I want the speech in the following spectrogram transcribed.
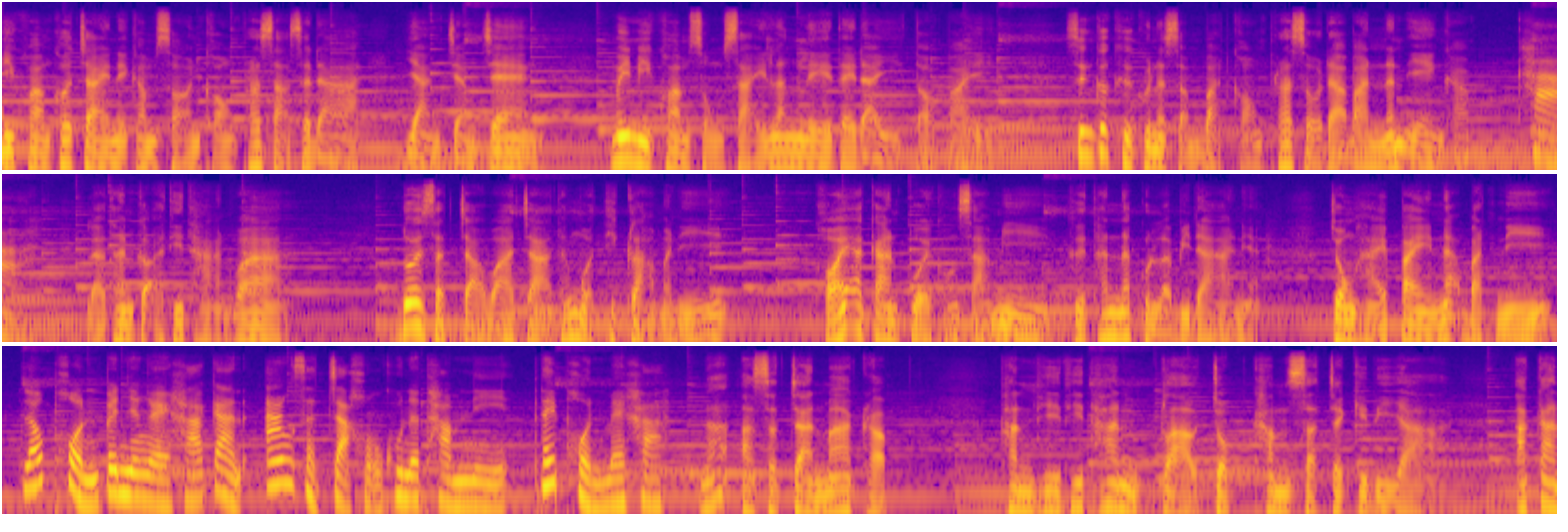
มีความเข้าใจในคำสอนของพระศาสดาอย่างแจ่มแจ้ง ไม่มีความสงสัยลังเลใด ๆ อีกต่อไป ซึ่งก็คือคุณสมบัติของพระโสดาบันนั่นเองครับ ค่ะ แล้วท่านก็อธิษฐานว่า ด้วยสัจจวาจาทั้งหมดที่กล่าวมานี้ ขอให้อาการป่วยของสามีคือท่านนกุลบิดาเนี่ยจงหายไปณบัดนี้ แล้วผลเป็นยังไงคะ การอ้างสัจจะของคุณธรรมนี้ได้ผลไหมคะ น่าอัศจรรย์มากครับ ทันทีที่ท่านกล่าวจบคำสัจจกิริยา อาการ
